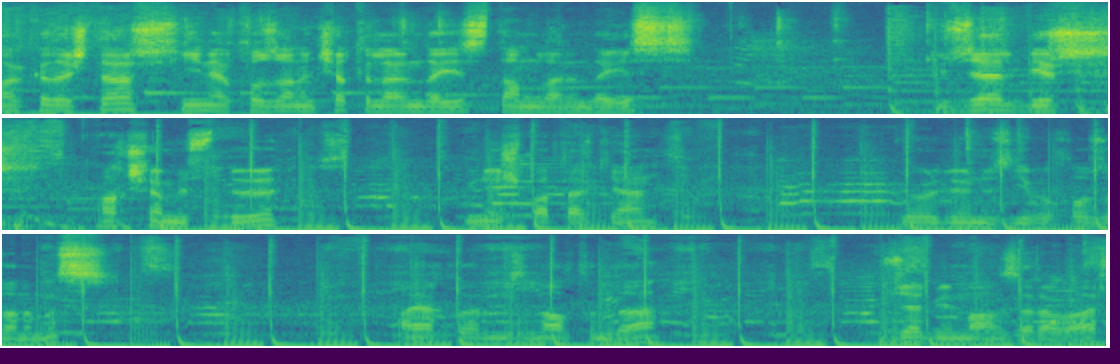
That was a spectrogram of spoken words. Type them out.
Arkadaşlar yine Kozan'ın çatılarındayız, damlarındayız. Güzel bir akşamüstü güneş batarken gördüğünüz gibi Kozan'ımız ayaklarımızın altında güzel bir manzara var.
